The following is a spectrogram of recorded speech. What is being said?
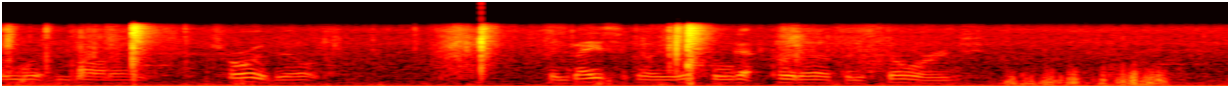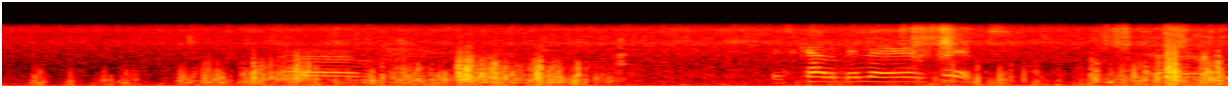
we went and bought a Troy-Bilt. and basically this one got put up in storage. Um, it's kind of been there ever since. Uh,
